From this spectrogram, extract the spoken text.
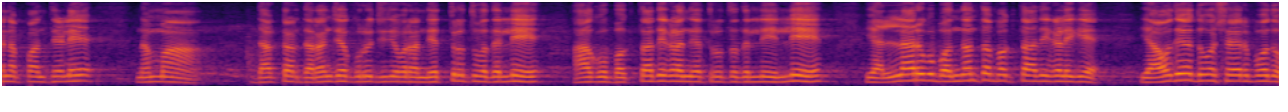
ಏನಪ್ಪ ಅಂಥೇಳಿ ನಮ್ಮ ಡಾಕ್ಟರ್ ಧನಂಜಯ ಗುರುಜಿಯವರ ನೇತೃತ್ವದಲ್ಲಿ ಹಾಗೂ ಭಕ್ತಾದಿಗಳ ನೇತೃತ್ವದಲ್ಲಿ ಇಲ್ಲಿ ಎಲ್ಲರಿಗೂ ಬಂದಂಥ ಭಕ್ತಾದಿಗಳಿಗೆ ಯಾವುದೇ ದೋಷ ಇರ್ಬೋದು,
